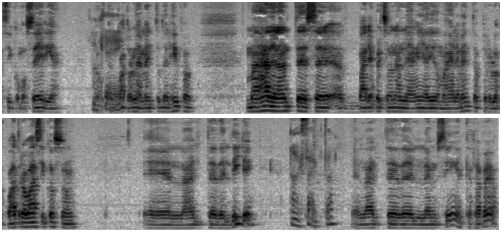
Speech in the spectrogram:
así como seria, los cuatro elementos del hip hop. Más adelante se- varias personas le han añadido más elementos, pero los cuatro básicos son el arte del DJ, Exacto. el arte del MC, el que rapea,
